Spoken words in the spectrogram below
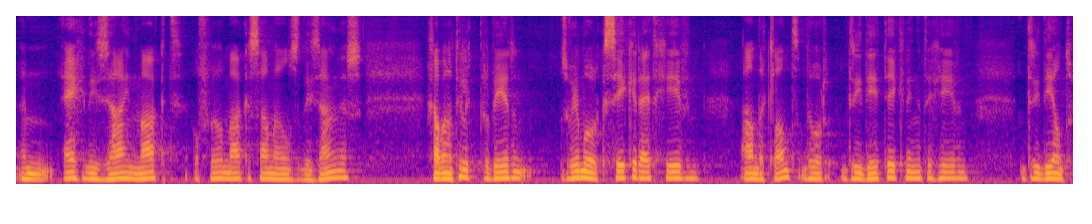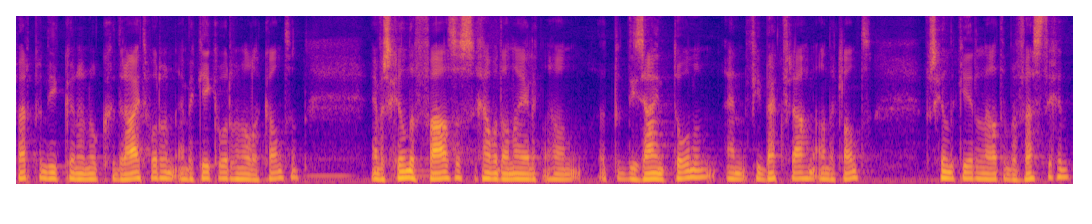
een eigen design maakt of wil maken samen met onze designers, gaan we natuurlijk proberen zoveel mogelijk zekerheid geven aan de klant door 3D-tekeningen te geven. 3D-ontwerpen die kunnen ook gedraaid worden en bekeken worden van alle kanten. In verschillende fases gaan we dan eigenlijk het design tonen en feedback vragen aan de klant. Verschillende keren laten bevestigen.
